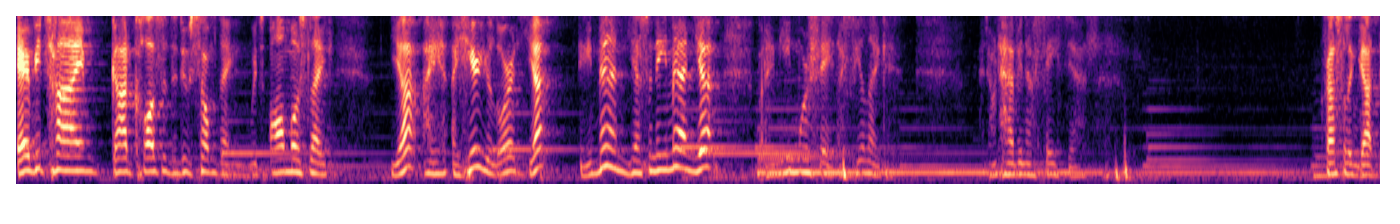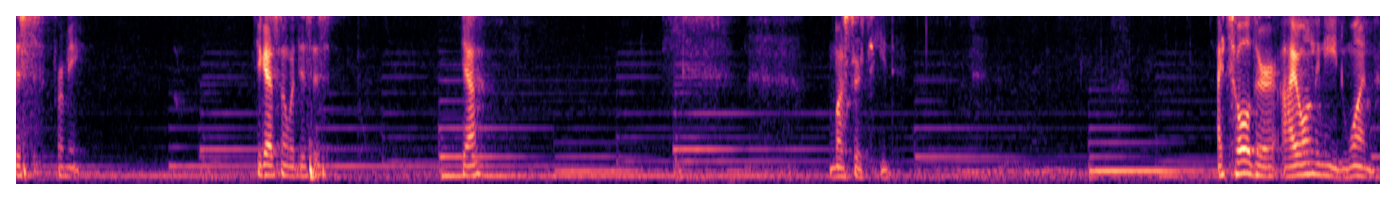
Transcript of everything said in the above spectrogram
Every time God calls us to do something, it's almost like, yeah, I, I hear you, Lord. Yeah, amen. Yes, and amen. Yeah, but I need more faith. I feel like I don't have enough faith yet. Crosslin got this for me. You guys know what this is? Yeah? Mustard seed. I told her I only need one.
